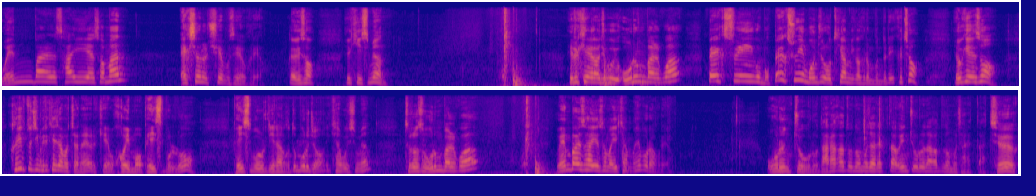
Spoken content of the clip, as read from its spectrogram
왼발 사이에서만 액션을 취해 보세요. 그래요. 그러니까 여기서 이렇게 있으면 이렇게 해가지고 오른발과 백스윙이고 뭐 백스윙이 뭔 줄 어떻게 합니까 그런 분들이 그렇죠? 여기에서 그립도 지금 이렇게 잡았잖아요. 이렇게 거의 뭐 베이스볼로 베이스볼이라는 것도 모르죠. 이렇게 하고 있으면 들어서 오른발과 왼발 사이에서만 이렇게 한번 해보라 그래요. 오른쪽으로 날아가도 너무 잘했다. 왼쪽으로 나가도 너무 잘했다. 즉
